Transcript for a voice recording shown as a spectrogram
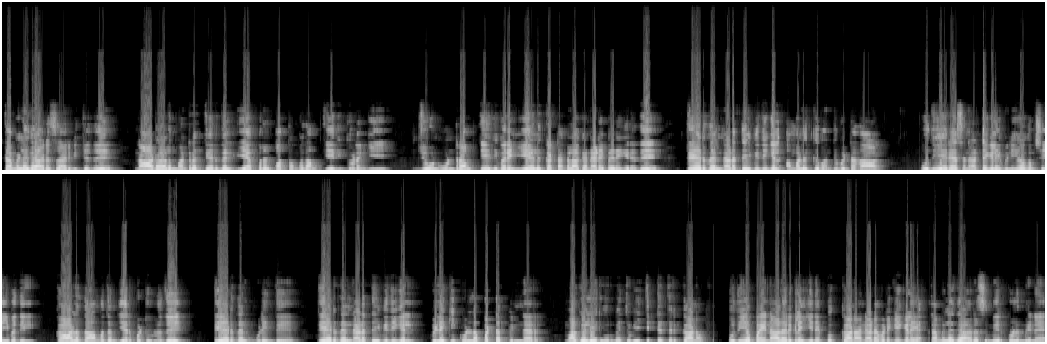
தமிழக அரசு அறிவித்தது. நாடாளுமன்ற தேர்தல் ஏப்ரல் பத்தொன்பதாம் தேதி தொடங்கி ஜூன் ஒன்றாம் தேதி வரை ஏழு கட்டங்களாக நடைபெறுகிறது. தேர்தல் நடத்தை விதிகள் அமலுக்கு வந்துவிட்டதால் புதிய ரேஷன் அட்டைகளை விநியோகம் செய்வதில் காலதாமதம் ஏற்பட்டுள்ளது. தேர்தல் முடிந்து தேர்தல் நடத்தை விதிகள் விலக்கிக் கொள்ளப்பட்ட பின்னர் மகளிர் உரிமை தொகை திட்டத்திற்கான புதிய பயனாளர்களை இணைப்புக்கான நடவடிக்கைகளை தமிழக அரசு மேற்கொள்ளும் என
